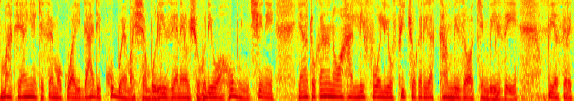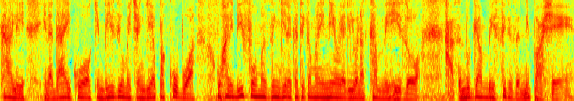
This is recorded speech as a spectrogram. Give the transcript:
Matiang'i akisema kuwa idadi kubwa ya mashambulizi yanayoshuhudiwa humu nchini yanatokana na wahalifu waliofichwa katika kambi za wakimbizi. Pia serikali inadai kuwa wakimbizi wamechangia pakubwa uharibifu wa mazingira katika maeneo yaliyo na kambi hizo. Hassan Mugambi, Citizen Nipashe.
